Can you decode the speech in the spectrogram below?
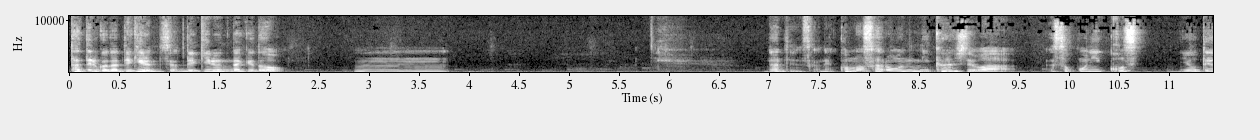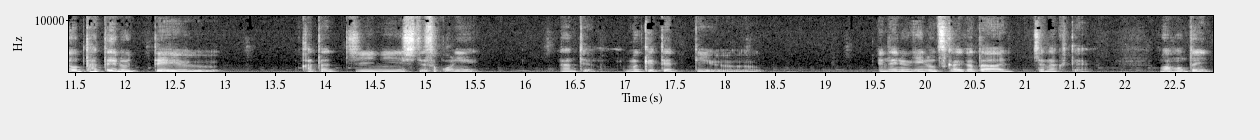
立てることはできるんですよ。できるんだけどなんていうんですかねこのサロンに関してはそこにコス予定を立てるっていう形にしてそこに何て言うの向けてっていうエネルギーの使い方じゃなくてまあ本当に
